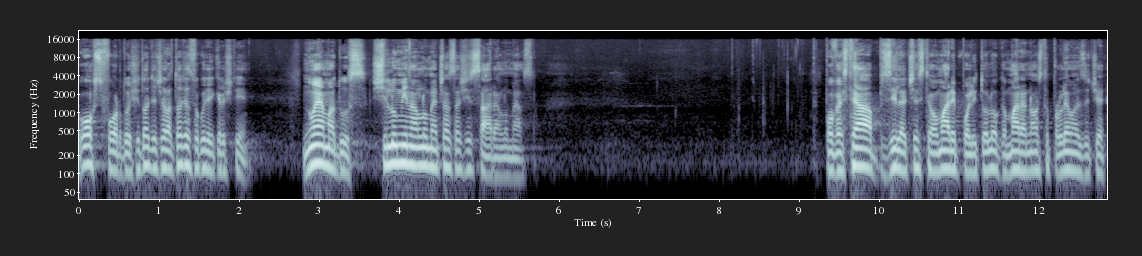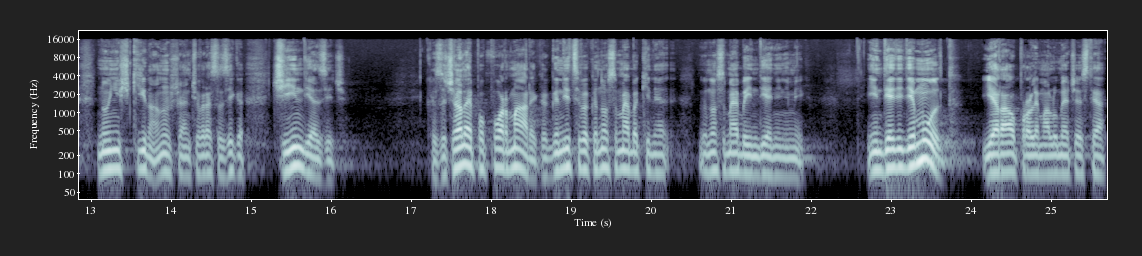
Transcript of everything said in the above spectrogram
Oxfordul și toate celelalte, toate sunt făcute de creștini. Noi am adus și lumina în lumea aceasta și sarea în lumea asta. Povestea zilele acestea o mare politologă, marea noastră problemă, zice, nu nici China, nu știu ce vrea să zică, ci India, zice. Că zice, ăla e popor mare, că gândiți-vă că nu o să mai aibă, chine, nu o să mai aibă indieni nimic. Indienii de mult erau problema lumii acestea,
